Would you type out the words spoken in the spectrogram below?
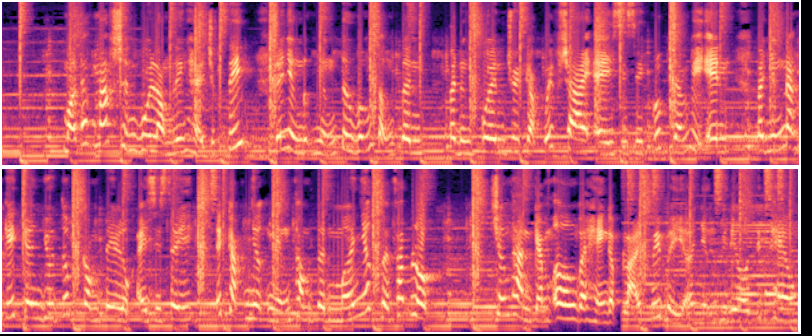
Mọi thắc mắc xin vui lòng liên hệ trực tiếp để nhận được những tư vấn tận tình và đừng quên truy cập website accgroup.vn và nhấn đăng ký kênh youtube công ty luật ACC để cập nhật những thông tin mới nhất về pháp luật. Chân thành cảm ơn và hẹn gặp lại quý vị ở những video tiếp theo.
